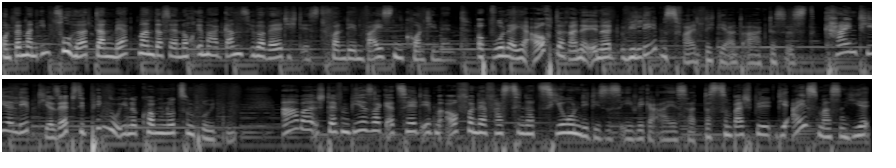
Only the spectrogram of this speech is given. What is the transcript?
Und wenn man ihm zuhört, dann merkt man, dass er noch immer ganz überwältigt ist von dem weißen Kontinent. Obwohl er ja auch daran erinnert, wie lebensfeindlich die Antarktis ist. Kein Tier lebt hier, selbst die Pinguine kommen nur zum Brüten brüten. Aber Steffen Biersack erzählt eben auch von der Faszination, die dieses ewige Eis hat. Dass zum Beispiel die Eismassen hier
